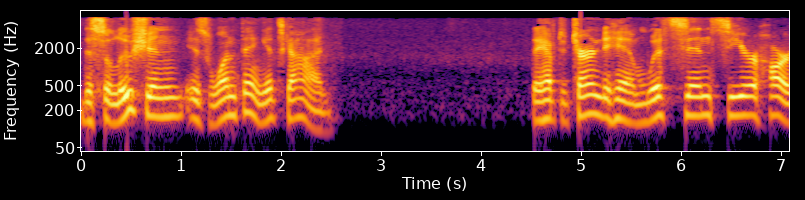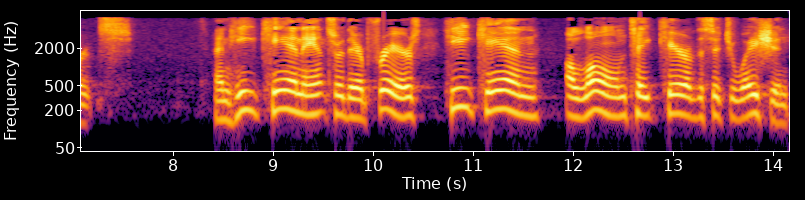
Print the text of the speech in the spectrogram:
The solution is one thing it's God. They have to turn to Him with sincere hearts. And He can answer their prayers. He can alone take care of the situation.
